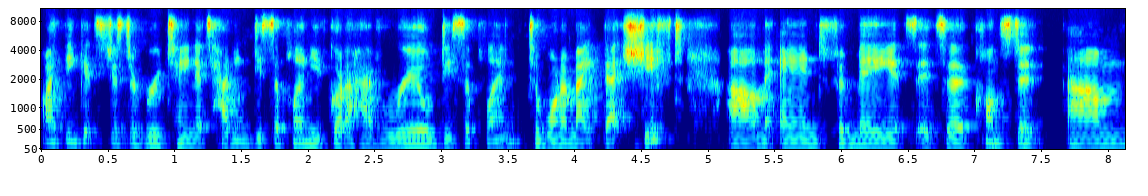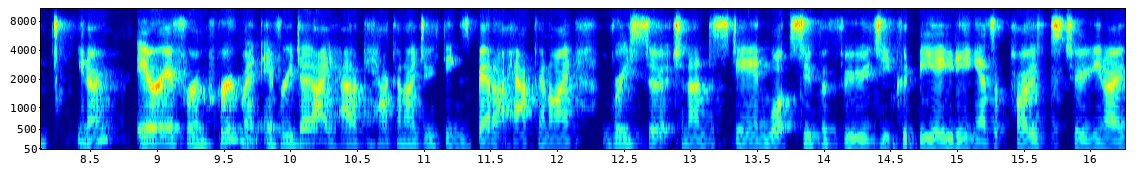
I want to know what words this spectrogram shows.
I think it's just a routine. It's having discipline. You've got to have real discipline to want to make that shift. Um, and for me, it's it's a constant um, you know area for improvement every day. How, how can i do things better? How can i research and understand what superfoods you could be eating as opposed to you know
